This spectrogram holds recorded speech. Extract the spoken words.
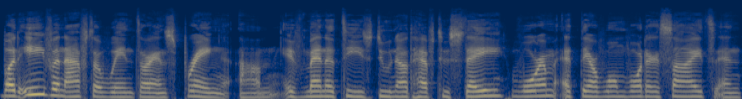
But even after winter and spring, um, if manatees do not have to stay warm at their warm water sites, and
